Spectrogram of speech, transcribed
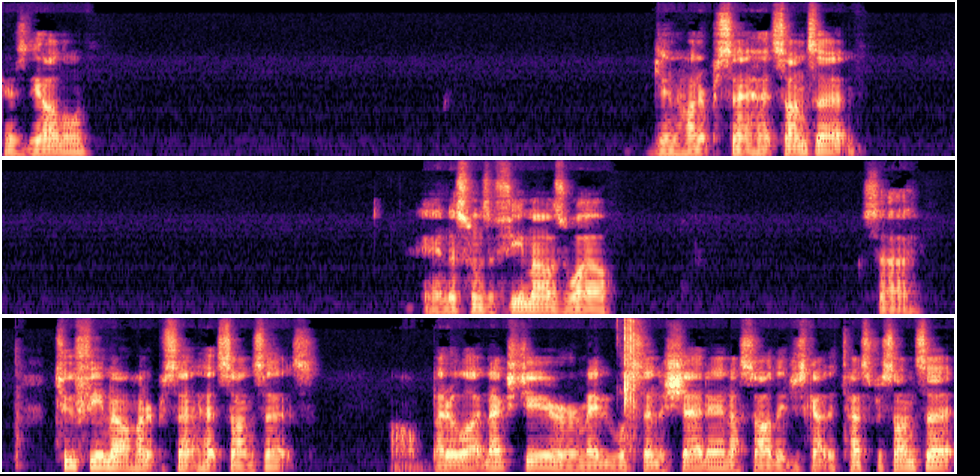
Here's the other one. Again, 100% het sunset. And this one's a female as well. So, two female 100% het sunsets. Uh, better luck next year, or maybe we'll send a shed in. I saw they just got the test for sunset.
